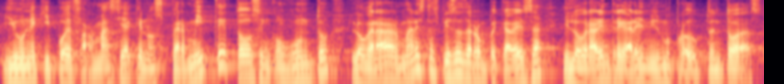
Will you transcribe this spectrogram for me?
y un equipo de farmacia que nos permite, todos en conjunto, lograr armar estas piezas de rompecabezas y lograr entregar el mismo producto en todas.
